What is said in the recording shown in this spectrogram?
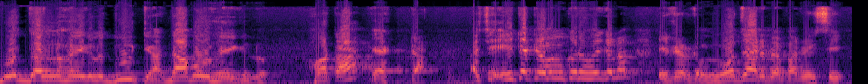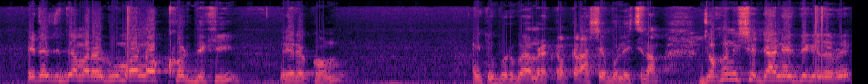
মধ্যাহ্ন হয়ে গেল দুইটা, ডাবল হয়ে গেল হটা একটা। আচ্ছা এটা কেমন করে হয়ে গেল? এটা একটা মজার ব্যাপার হয়েছে। এটা যদি আমরা রুমান অক্ষর দেখি, এরকম। একটু পূর্বে আমরা একটা ক্লাসে বলেছিলাম। যখনই সে ডানের দিকে যাবে,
